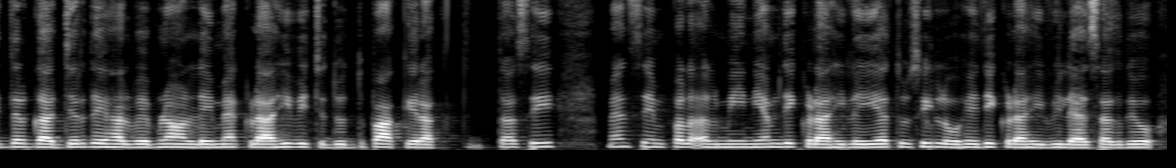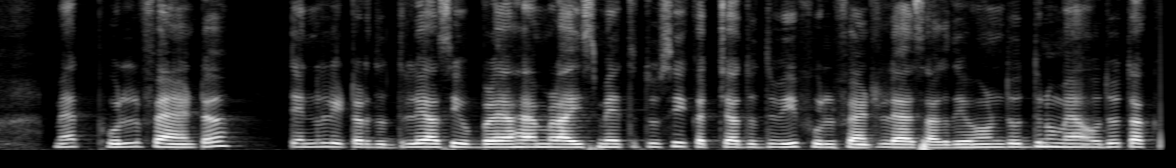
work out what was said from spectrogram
ਇੱਧਰ ਗਾਜਰ ਦੇ ਹਲਵੇ ਬਣਾਉਣ ਲਈ ਮੈਂ ਕੜਾਹੀ ਵਿੱਚ ਦੁੱਧ ਪਾ ਕੇ ਰੱਖ ਦਿੱਤਾ ਸੀ। ਮੈਂ ਸਿੰਪਲ ਅਲਮੀਨੀਅਮ ਦੀ ਕੜਾਹੀ ਲਈ ਹੈ। ਤੁਸੀਂ ਲੋਹੇ ਦੀ ਕੜਾਹੀ ਵੀ ਲੈ ਸਕਦੇ ਹੋ। ਮੈਂ ਫੁੱਲ ਫੈਂਟ 3 ਲੀਟਰ ਦੁੱਧ ਲਿਆ ਸੀ, ਉਬਲਿਆ ਹੈ ਮਲਾਈ ਸਮੇਤ। ਤੁਸੀਂ ਕੱਚਾ ਦੁੱਧ ਵੀ ਫੁੱਲ ਫੈਂਟ ਲੈ ਸਕਦੇ ਹੋ। ਹੁਣ ਦੁੱਧ ਨੂੰ ਮੈਂ ਉਦੋਂ ਤੱਕ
